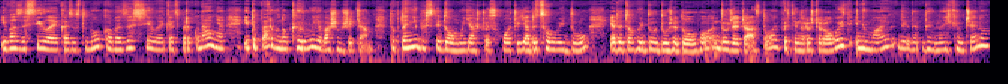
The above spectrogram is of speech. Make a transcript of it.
і вас засіла якась установка, вас засіло якесь переконання, і тепер воно керує вашим життям. Тобто, ніби свідомо я щось хочу, я до цього йду, я до цього йду дуже довго, дуже часто, постійно розчаровуюсь і не маю дивно, яким чином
